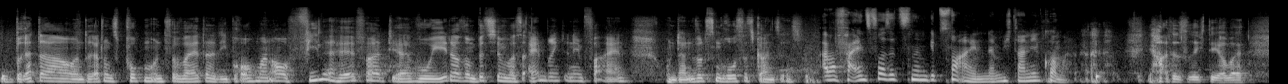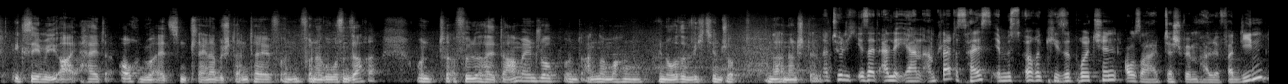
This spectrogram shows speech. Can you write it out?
Bretter und Rettungspuppen und so weiter, die braucht man auch. Viele Helfer, der, wo jeder so ein bisschen was einbringt in den Verein und dann wird es ein großes Ganzes. Aber Vereinsvorsitzenden gibt es nur einen, nämlich Daniel Kommer. ja, das ist richtig, aber ich sehe mich halt auch nur als ein kleiner Bestandteil von, von einer großen Sache und erfülle halt da meinen Job und andere machen genauso wichtigen Job an einer anderen Stelle. Natürlich, ihr seid alle Ehrenamtler, das heißt, ihr müsst eure Käsebrötchen außerhalb der Schwimmhalle verdienen.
